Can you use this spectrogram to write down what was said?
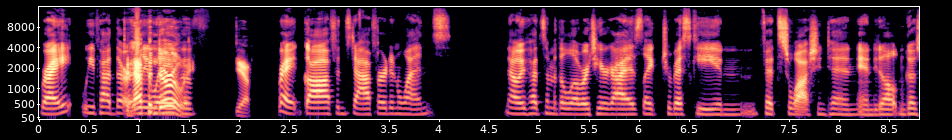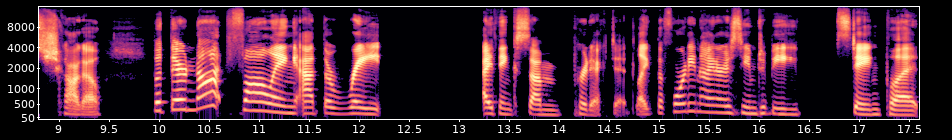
right? We've had the It early happened wave early. of- Yeah. Right. Goff and Stafford and Wentz. Now we've had some of the lower tier guys like Trubisky and Fitz to Washington, Andy Dalton goes to Chicago. But they're not falling at the rate I think some predicted. Like the 49ers seem to be staying put.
